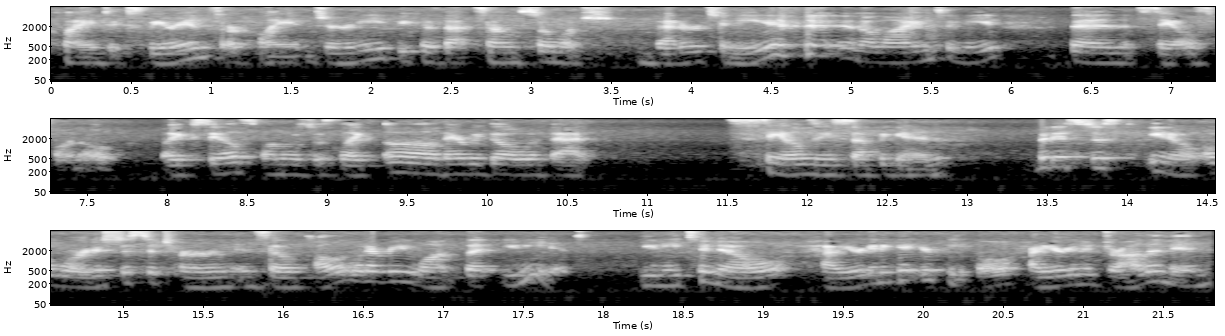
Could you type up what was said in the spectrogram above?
client experience or client journey because that sounds so much better to me and aligned to me than sales funnel. Like sales funnel is just like, oh, there we go with that salesy stuff again but it's just you know a word it's just a term and so call it whatever you want but you need it you need to know how you're going to get your people how you're going to draw them in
